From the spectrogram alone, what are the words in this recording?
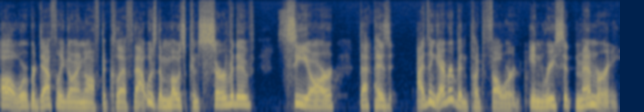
oh, we're, we're definitely going off the cliff. That was the most conservative CR that has, I think, ever been put forward in recent memory.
